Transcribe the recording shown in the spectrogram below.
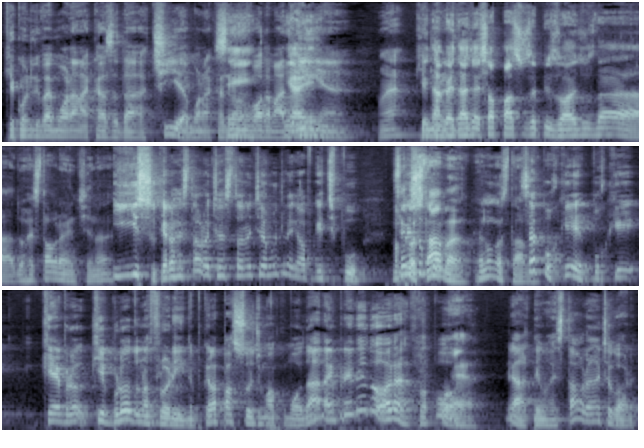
Que é quando ele vai morar na casa da tia, morar na casa da Sim, avó, da madrinha, não é? Que E é na ele- verdade aí só passa os episódios da, do restaurante, né? Isso, que era o restaurante. O restaurante era muito legal, porque, tipo. Você pessoa- gostava? Eu não gostava. Sabe por quê? Porque quebrou, quebrou a Dona Florinda, porque ela passou de uma acomodada a empreendedora. Falou, pô, É. ela tem um restaurante agora.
